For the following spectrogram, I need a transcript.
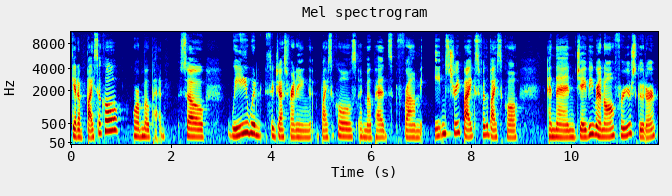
get a bicycle or a moped. So we would suggest renting bicycles and mopeds from Eaton Street Bikes for the bicycle and then JV Rental for your scooter.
